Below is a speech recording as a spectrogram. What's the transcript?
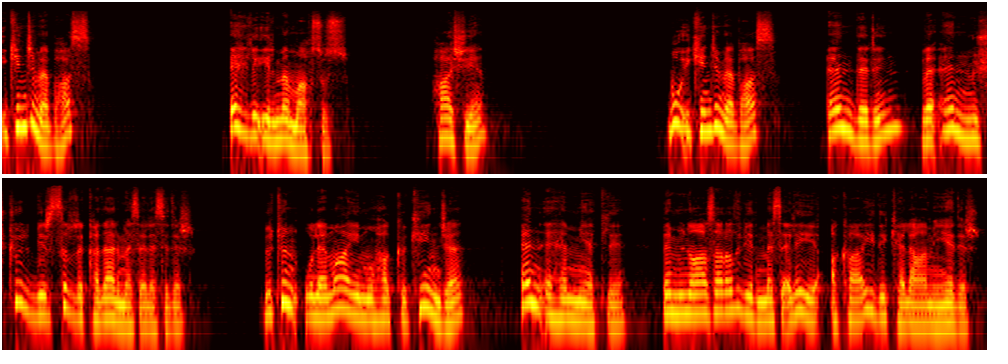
İkinci mebhas, ehli ilme mahsus. Haşiye, bu ikinci mebhas, en derin ve en müşkül bir sırrı kader meselesidir. Bütün ulema-i muhakkikince en ehemmiyetli ve münazaralı bir meseleyi akaidi kelamiyedir.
